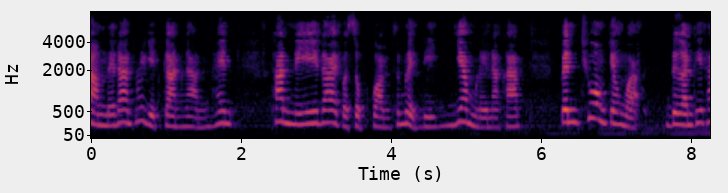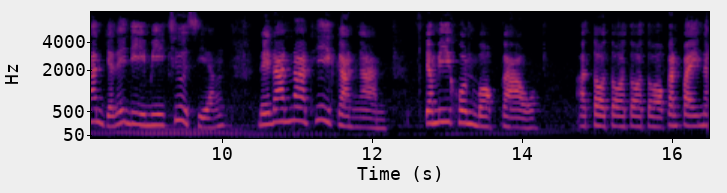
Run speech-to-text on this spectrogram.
นำในด้านธุรกิจการงาน ให้ท่านนี้ได้ประสบความสำเร็จดีเยี่ยมเลยนะคะ เป็นช่วงจังหวะเดือนที่ท่านจะได้ดีมีชื่อเสียง ในด้านหน้าที่การงาน จะมีคนบอกกล่าวต่อต่อต่อต่อกันไปใน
